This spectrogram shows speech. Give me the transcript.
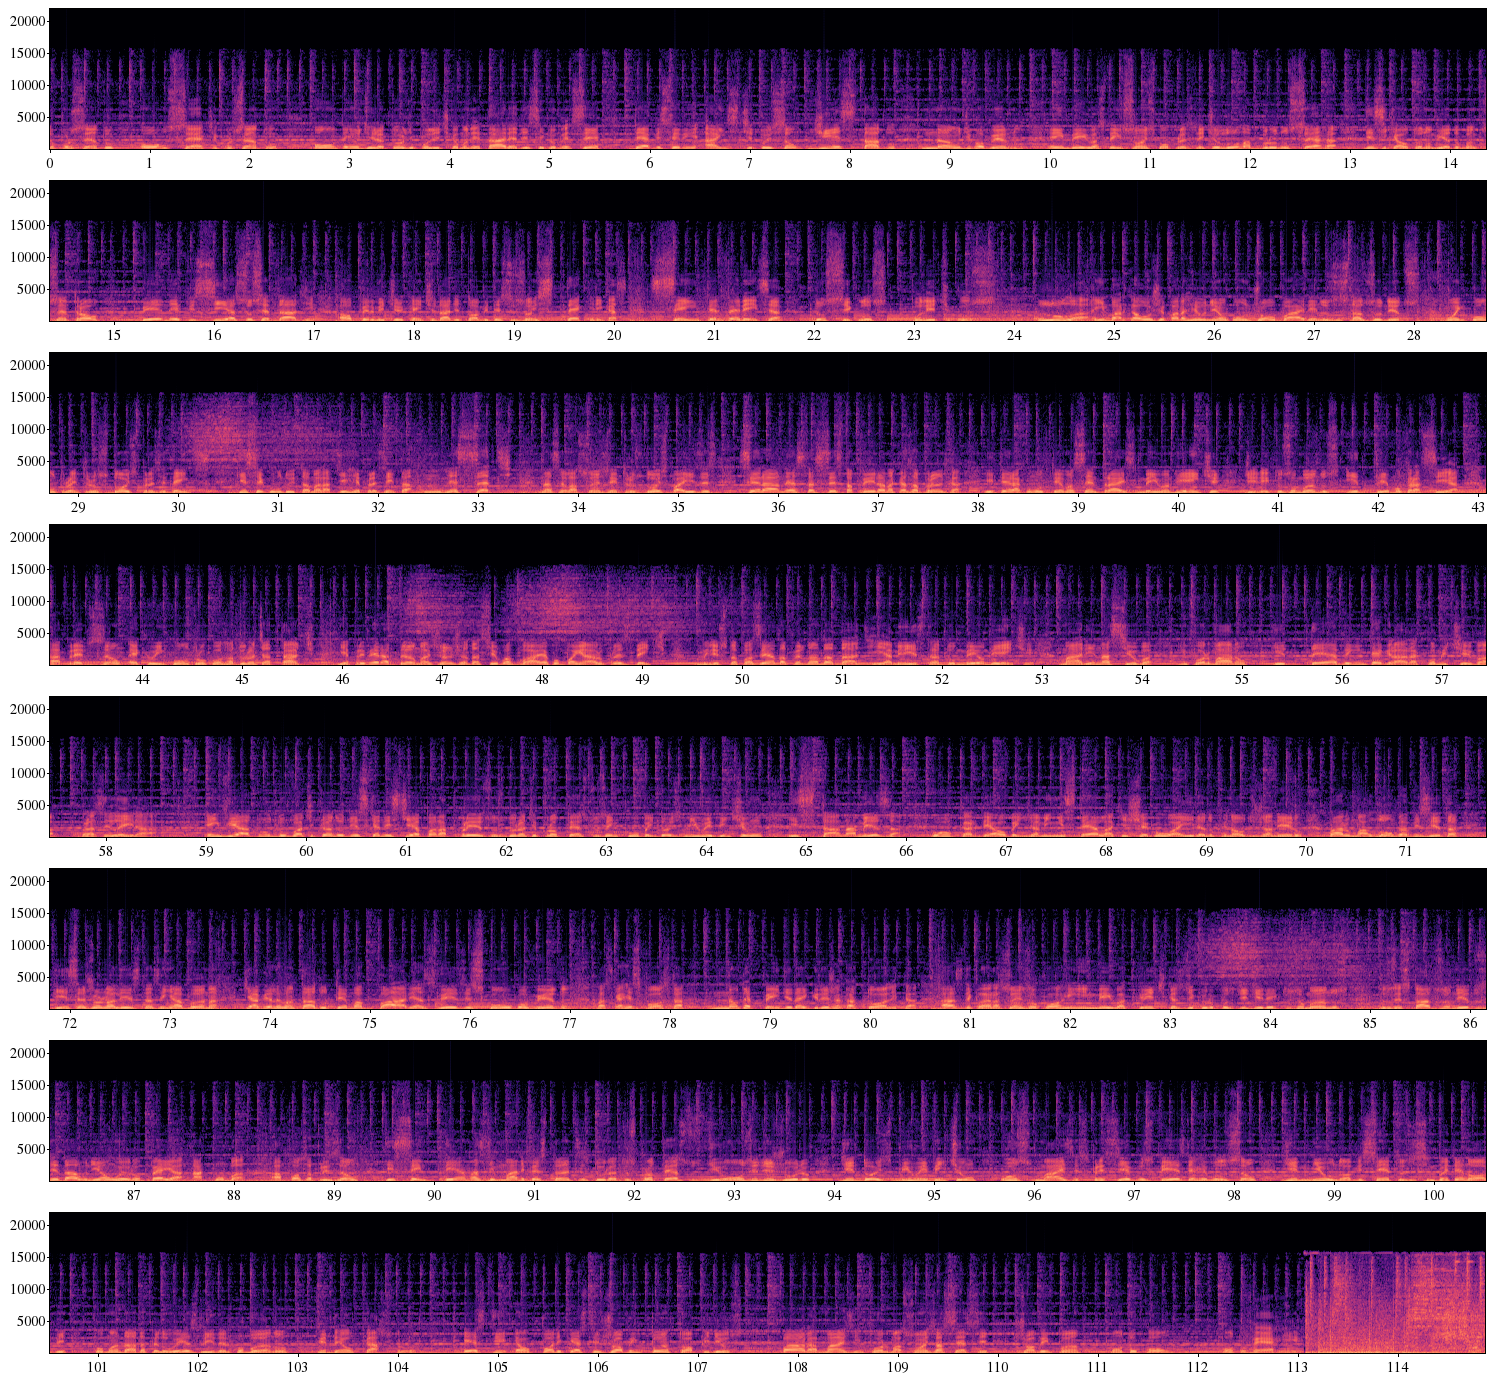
ou 7%. Ontem, o diretor de política monetária disse que o BC deve ser a instituição de Estado, não de governo. Em meio às tensões com o presidente Lula, Bruno Serra disse que a autonomia do Banco Central beneficia a sociedade ao permitir que a entidade tome decisões técnicas sem interferência dos ciclos políticos. Lula embarca hoje para reunião com Joe Biden nos Estados Unidos. O encontro entre os dois presidentes, que segundo Itamaraty representa um reset nas relações entre os dois países, será nesta sexta-feira na Casa Branca e terá como temas centrais meio ambiente, direitos humanos e democracia. A previsão é que o encontro ocorra durante a tarde e a primeira-dama Janja da Silva vai acompanhar o presidente. O ministro da Fazenda, Fernando Haddad, e a ministra do Meio Ambiente, Marina Silva, informaram que devem integrar a comitiva brasileira. Enviado do Vaticano diz que a anistia para presos durante protestos em Cuba em 2021 está na mesa. O cardeal Benjamin Stella, que chegou à ilha no final de janeiro para uma longa visita, disse a jornalistas em Havana que havia levantado o tema várias vezes com o governo, mas que a resposta não depende da Igreja Católica. As declarações ocorrem em meio a críticas de grupos de direitos humanos dos Estados Unidos e da União Europeia a Cuba, após a prisão de centenas de manifestantes durante os protestos de 11 de julho de 2021, os mais expressivos desde a Revolução de 1959, comandada pelo ex-líder cubano Fidel Castro. Este é o podcast Jovem Pan Top News. Para mais informações, acesse jovempan.com.br.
